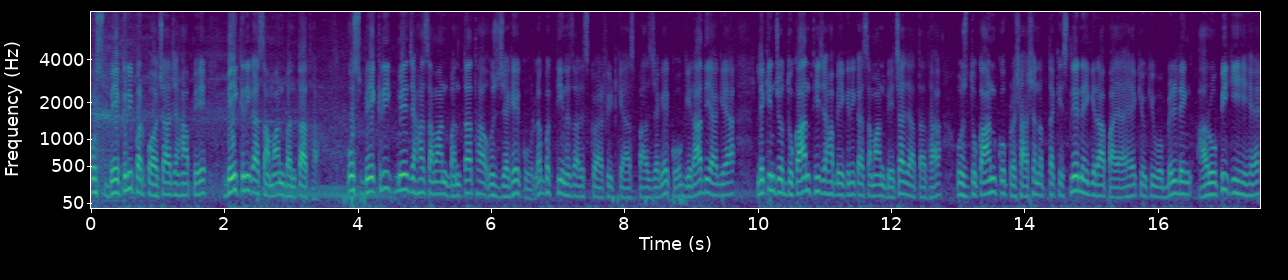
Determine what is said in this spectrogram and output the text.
उस बेकरी पर पहुँचा जहाँ पे बेकरी का सामान बनता था। उस बेकरी में जहाँ सामान बनता था, उस जगह को, लगभग तीन हज़ार स्क्वायर फीट के आसपास जगह को गिरा दिया गया। लेकिन जो दुकान थी जहाँ बेकरी का सामान बेचा जाता था, उस दुकान को प्रशासन अब तक इसलिए नहीं गिरा पाया है क्योंकि वो बिल्डिंग आरोपी की ही है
